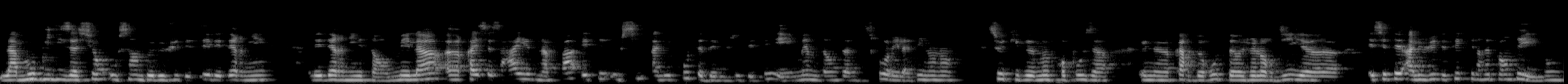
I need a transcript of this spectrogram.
la mobilisation au sein de l'UGTT les derniers, les derniers temps. Mais là, euh, Qais n'a pas été aussi à l'écoute de l'UGTT et même dans un discours, il a dit non, non, ceux qui me proposent une carte de route, je leur dis, euh, et c'était à l'UGTT qu'il répondait. Donc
